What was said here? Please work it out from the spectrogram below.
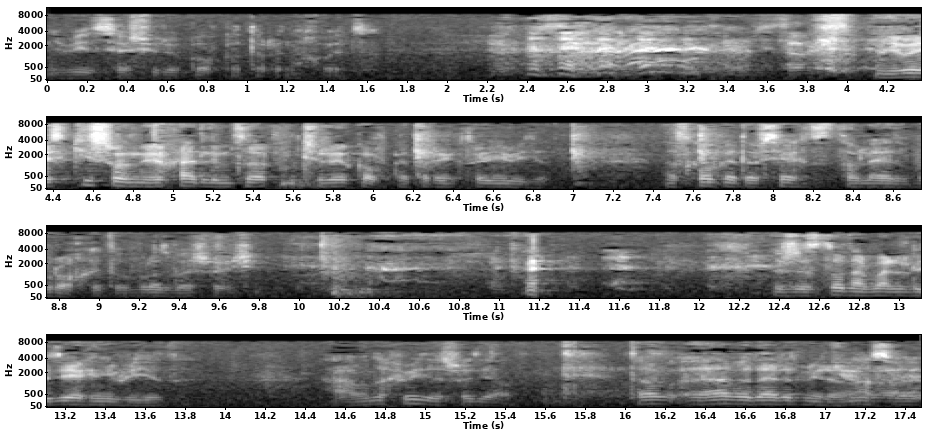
не видит всех червяков, которые находятся. У него есть кишон Мюхад Лимцов червяков, которые никто не видит. Насколько это всех составляет в брох? Это вопрос большой очень. Большинство нормальных людей их не видит. А он их видит, что делать. То, а вы дали мир. У нас э,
